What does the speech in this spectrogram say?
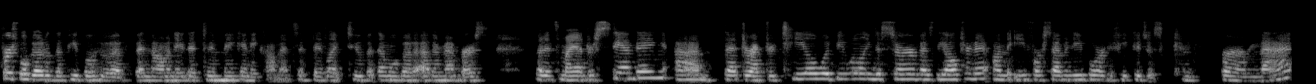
first we'll go to the people who have been nominated to make any comments if they'd like to, but then we'll go to other members. But it's my understanding um, that Director Teal would be willing to serve as the alternate on the E470 board if he could just confirm that.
